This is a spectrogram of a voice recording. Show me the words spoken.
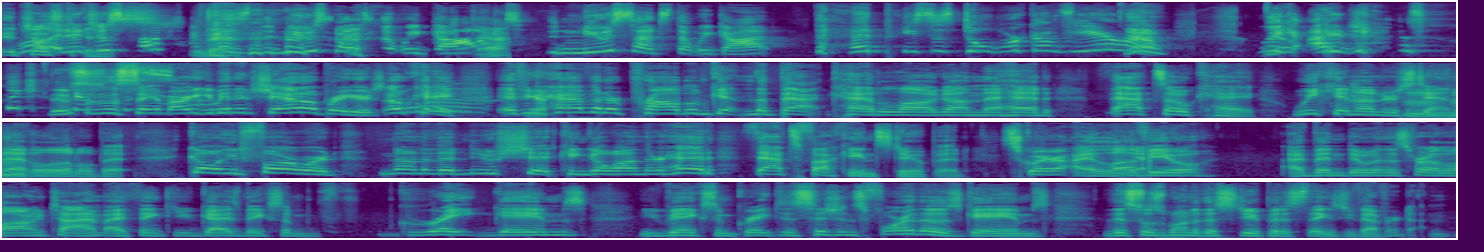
It well, just and it just sucks because the new sets that we got, Yeah. the new sets that we got, the headpieces don't work on Viera. Yeah. Like I just like This is the same so- argument in Shadowbringers. Okay, if you're having a problem getting the back catalog on the head, that's okay. We can understand mm-hmm. that a little bit. Going forward, none of the new shit can go on their head. That's fucking stupid. Square, I love you. I've been doing this for a long time. I think you guys make some great games. You make some great decisions for those games. This was one of the stupidest things you've ever done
